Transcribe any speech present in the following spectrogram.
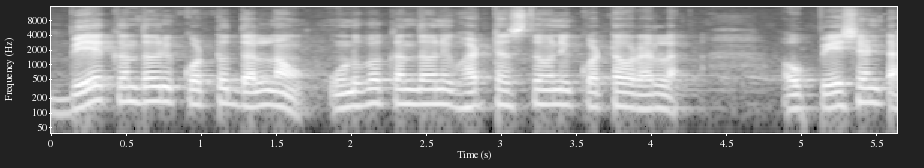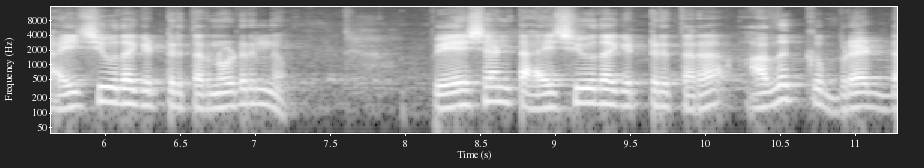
ಬೇಕಂದವ್ರಿಗೆ ಕೊಟ್ಟದ್ದಲ್ಲ ನಾವು. ಉಣ್ಬೇಕಂದವನಿಗೆ ಹೊಟ್ಟೆ ಹಸ್ತವನಿಗೆ ಕೊಟ್ಟವ್ರಲ್ಲ. ಅವು ಪೇಷಂಟ್ ಐ ಸಿ ಯುದಾಗ ಇಟ್ಟಿರ್ತಾರೆ ನೋಡ್ರಿ ನೀವು. ಪೇಷಂಟ್ ಐ ಸಿ ಯುದಾಗ ಇಟ್ಟಿರ್ತಾರೆ. ಅದಕ್ಕೆ ಬ್ರೆಡ್ಡ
